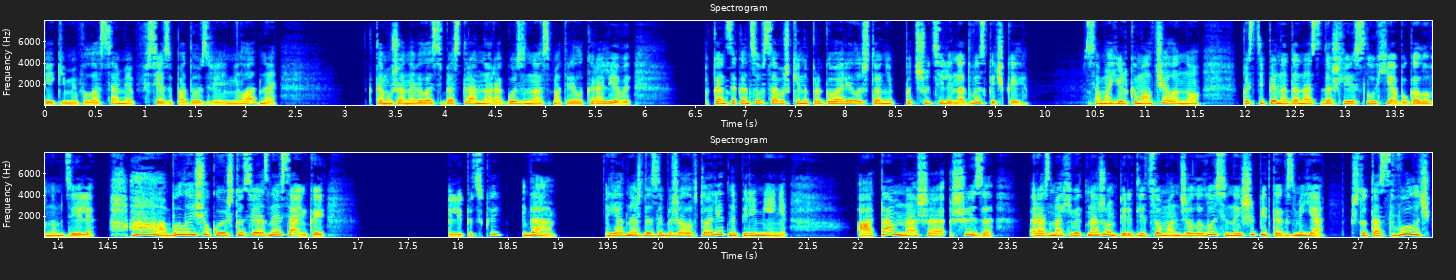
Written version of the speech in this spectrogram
пегими волосами, все заподозрили неладное. К тому же она вела себя странно, а Рогозина смотрела королевой. В конце концов, Савушкина проговорила, что они подшутили над выскочкой. Сама Юлька молчала, но постепенно до нас дошли слухи об уголовном деле. «А, было еще кое-что, связанное с Анькой», Липецкой? Да. Я однажды забежала в туалет на перемене, а там наша Шиза размахивает ножом перед лицом Анжелы Лосиной и шипит, как змея, что та сволочь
